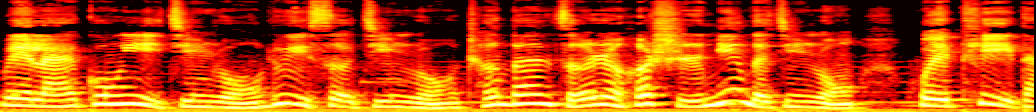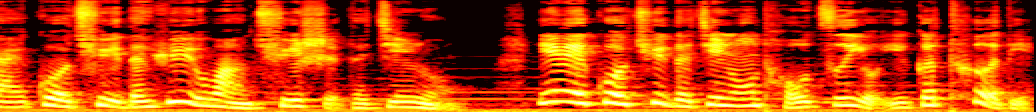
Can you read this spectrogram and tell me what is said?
未来公益金融、绿色金融、承担责任和使命的金融会替代过去的欲望驱使的金融，因为过去的金融投资有一个特点，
